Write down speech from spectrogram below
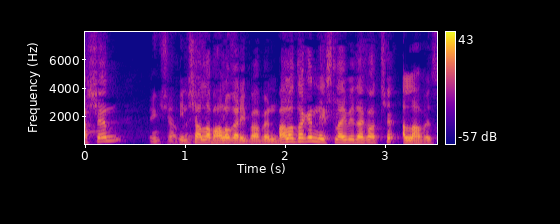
আসেন ইনশাল্লাহ। ভালো গাড়ি পাবেন। ভালো থাকেন নেক্সট লাইভে দেখা হচ্ছে। আল্লাহ হাফেজ।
